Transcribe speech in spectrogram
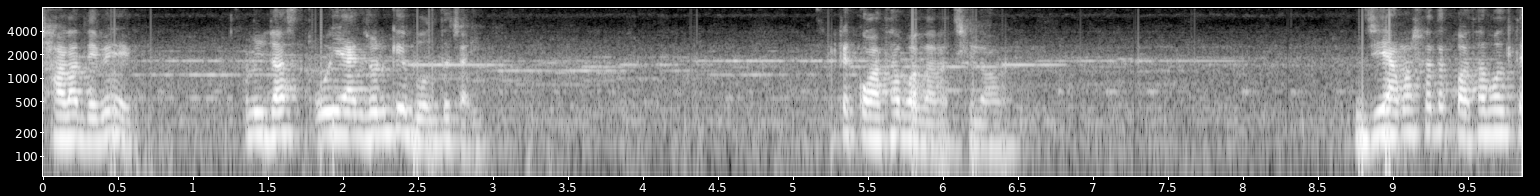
সাড়া দেবে? আমি জাস্ট ওই একজনকেই বলতে চাই। একটা কথা বলার ছিল যে আমার সাথে কথা বলতে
